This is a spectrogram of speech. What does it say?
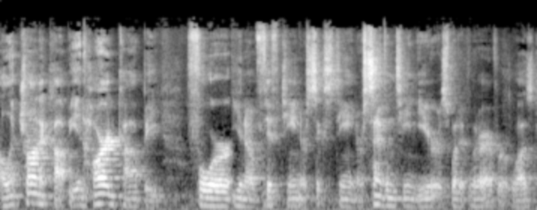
electronic copy in hard copy for you know 15 or 16 or 17 years whatever it was.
